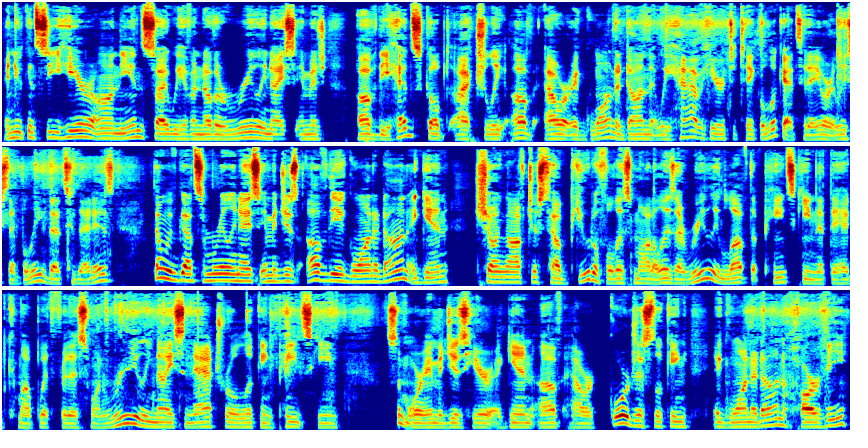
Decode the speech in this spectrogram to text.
And you can see here on the inside, we have another really nice image of the head sculpt actually of our iguanodon that we have here to take a look at today, or at least I believe that's who that is. Then we've got some really nice images of the iguanodon, again, showing off just how beautiful this model is. I really love the paint scheme that they had come up with for this one. Really nice, natural looking paint scheme. Some more images here again of our gorgeous looking Iguanodon, Harvey.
